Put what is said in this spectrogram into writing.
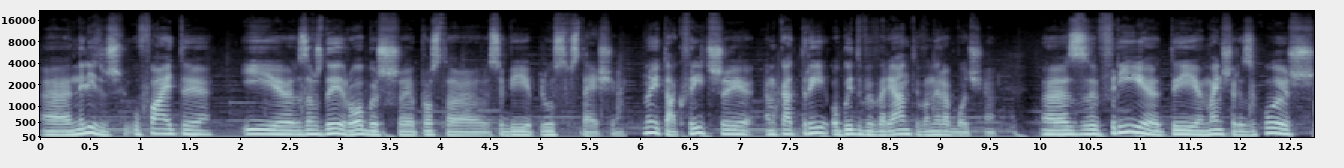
е, не лізеш у файти і завжди робиш е, просто собі плюс в стеші. Ну і так, фрі чи МК3 обидві варіанти вони робочі. З фрі ти менше ризикуєш,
